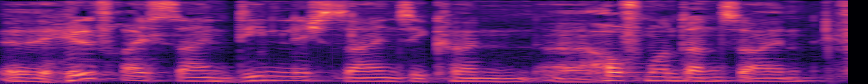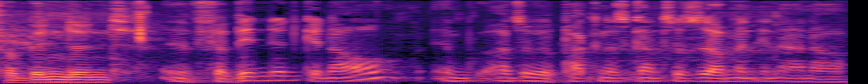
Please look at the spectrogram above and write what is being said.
mhm. äh, hilfreich sein, dienlich sein, sie können äh, aufmunternd sein. Verbindend. Äh, verbindend, genau. Also wir packen das Ganze zusammen in einer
